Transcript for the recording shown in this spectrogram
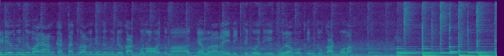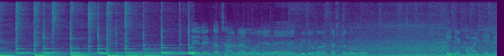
কিনা ভাই আনকাট থাকবে, আমি কিন্তু ভিডিও কাটবো না হয়তো বা ক্যামেরার এই দিক থেকে ওই দিকে ঘুরাবো, কিন্তু কাটবো না। এই লাইনটা ছাড়বে, আমি ওই লেনে ভিডিও করার চেষ্টা করব। এই যে একটা বাইক এই যে।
